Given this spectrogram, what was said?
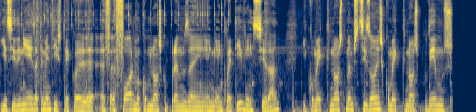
E a cidadania é exatamente isto: é a, a, a forma como nós cooperamos em, em, em, coletivo e em sociedade e como é que nós tomamos decisões, como é que nós podemos,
